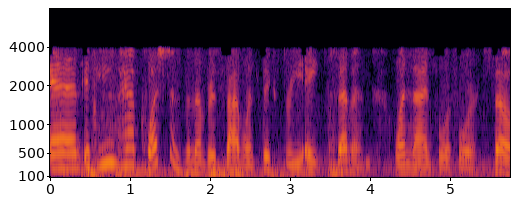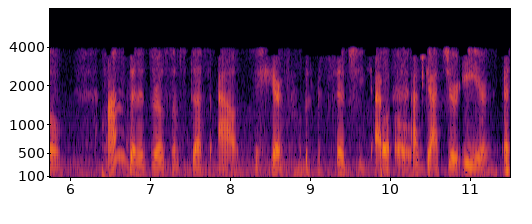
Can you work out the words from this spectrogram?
And if you have questions, the number is 516-387-1944. So I'm going to throw some stuff out there since you, I've, I've got your ear.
